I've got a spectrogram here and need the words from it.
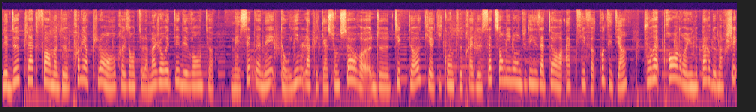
les deux plateformes de premier plan représentent la majorité des ventes. Mais cette année, Douyin, l'application sort de TikTok qui compte près de 700 millions d'utilisateurs actifs quotidiens, pourrait prendre une part de marché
